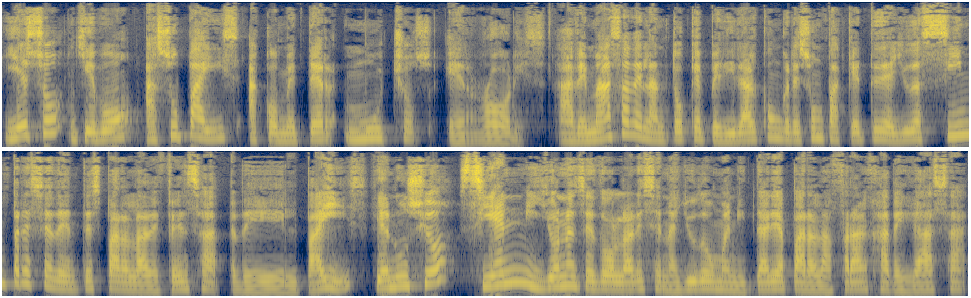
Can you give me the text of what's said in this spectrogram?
y eso llevó a su país a cometer muchos errores. Además, adelantó que pedirá al Congreso un paquete de ayuda sin precedentes para la defensa del país y anunció 100 millones de dólares en ayuda humanitaria para la franja de Gaza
